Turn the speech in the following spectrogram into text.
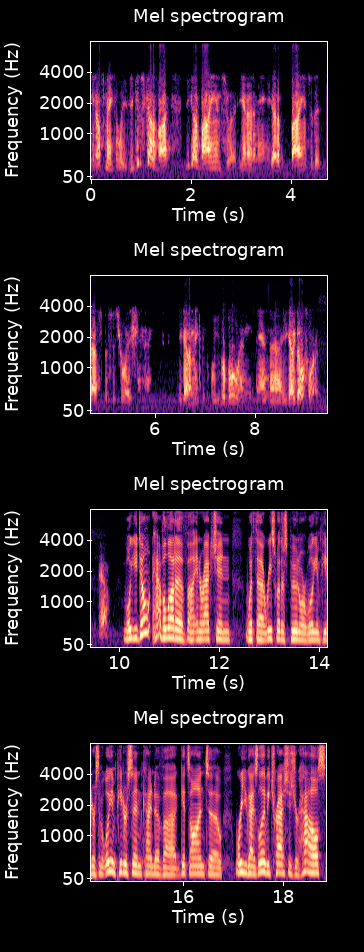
you know, it's make believe. You just gotta buy, you gotta buy into it. You know what I mean? You gotta buy into that. That's the situation, and you gotta make it believable, and and uh, you gotta go for it. Yeah. Well, you don't have a lot of uh, interaction with uh, Reese Witherspoon or William Petersen, but William Petersen kind of uh, gets on to where you guys live. He trashes your house.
